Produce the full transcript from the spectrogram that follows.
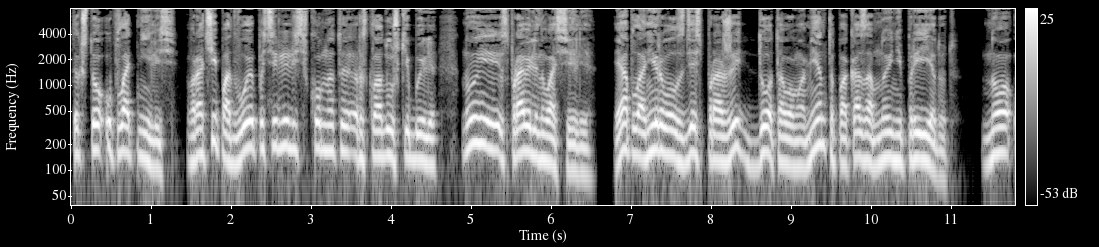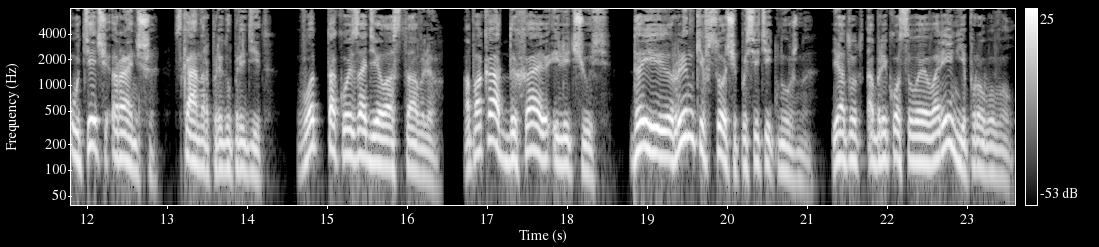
Так что уплотнились. Врачи по двое поселились в комнаты, раскладушки были, ну и справили новоселье. Я планировал здесь прожить до того момента, пока за мной не приедут. Но утечь раньше. Сканер предупредит. Вот такой задел оставлю. А пока отдыхаю и лечусь. Да и рынки в Сочи посетить нужно. Я тут абрикосовое варенье пробовал.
